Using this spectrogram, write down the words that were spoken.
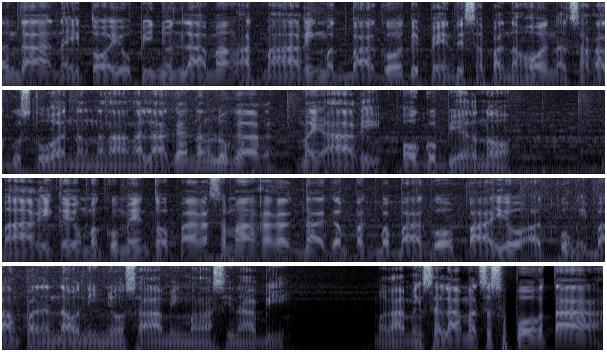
Tandaan na ito ay opinion lamang at maaring magbago depende sa panahon at sa kagustuhan ng nangangalaga ng lugar, may-ari o gobyerno. Maaari kayong magkomento para sa mga karagdagang pagbabago, payo at kung iba ang pananaw ninyo sa aming mga sinabi. Maraming salamat sa suporta!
